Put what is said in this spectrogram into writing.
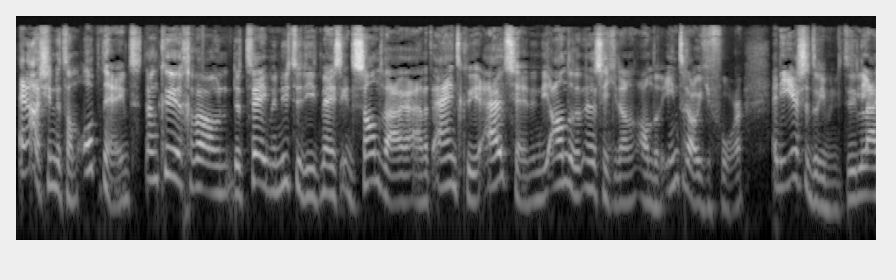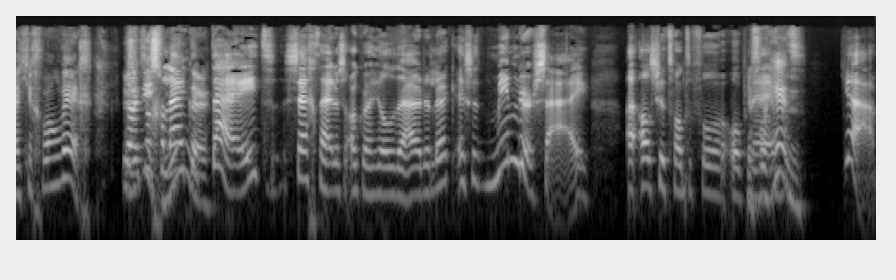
En als je het dan opneemt, dan kun je gewoon de twee minuten die het meest interessant waren aan het eind kun je uitzenden. En die andere, en dan zet je dan een ander introotje voor. En die eerste drie minuten die laat je gewoon weg. Dus maar het is minder. tegelijkertijd zegt hij dus ook wel heel duidelijk. Is het minder saai eh, als je het van tevoren Ja, opneemt. voor hem. Ja,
